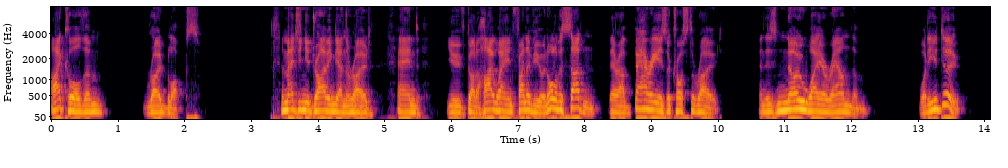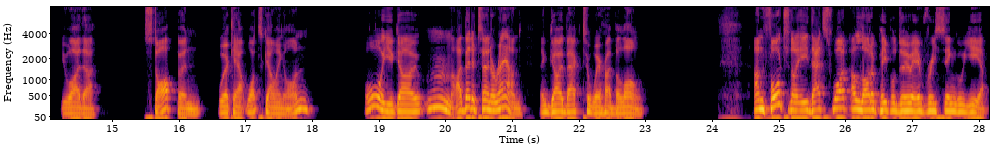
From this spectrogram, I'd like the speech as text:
I call them roadblocks. Imagine you're driving down the road and you've got a highway in front of you, and all of a sudden there are barriers across the road and there's no way around them. What do you do? You either stop and work out what's going on, or you go, hmm, I better turn around and go back to where I belong. Unfortunately, that's what a lot of people do every single year.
